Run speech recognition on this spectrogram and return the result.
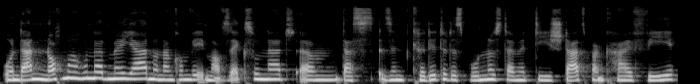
Und dann nochmal 100 Milliarden und dann kommen wir eben auf 600. Ähm, das sind Kredite des Bundes, damit die Staatsbank KfW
